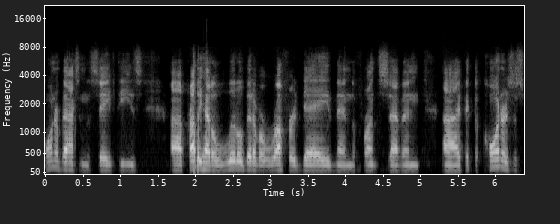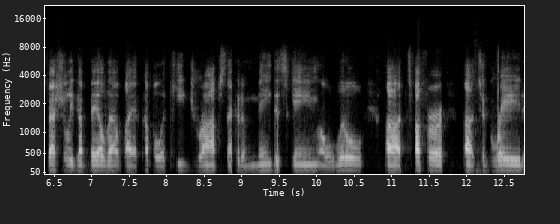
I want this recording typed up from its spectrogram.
cornerbacks and the safeties uh, probably had a little bit of a rougher day than the front seven. Uh, I think the corners especially got bailed out by a couple of key drops that could have made this game a little uh, tougher uh, to grade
